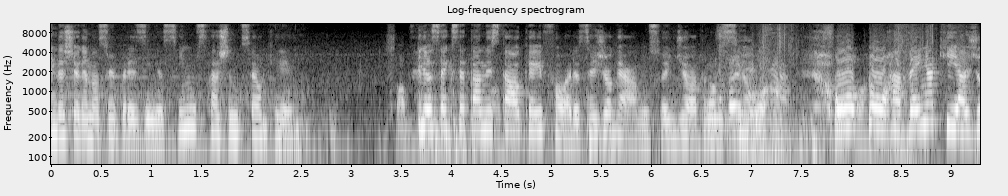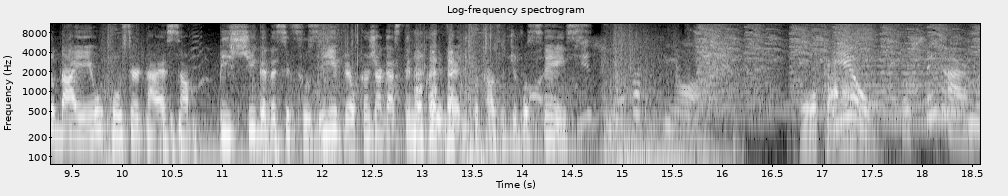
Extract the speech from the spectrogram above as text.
Ainda chega na surpresinha assim, você tá achando que você é o quê? Filho, eu sei que você tá no stalk aí fora, eu sei jogar, não sou idiota, Eu não sei. Eu Ô, porra. porra, vem aqui ajudar eu consertar essa bexiga desse fusível que eu já gastei meu canivete por causa de vocês. Desculpa assim. Ô, caralho. Eu tô sem arma.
